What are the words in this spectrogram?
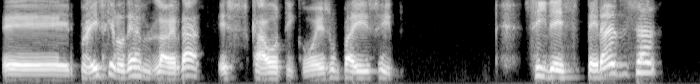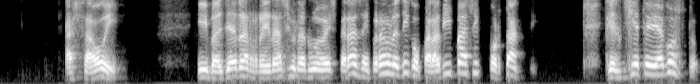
eh, el país que nos deja, la verdad, es caótico, es un país sin, sin esperanza hasta hoy y mañana renace una nueva esperanza. Y por eso les digo, para mí más importante que el 7 de agosto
